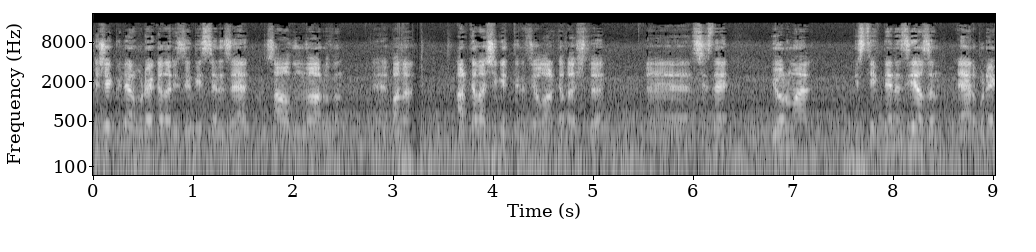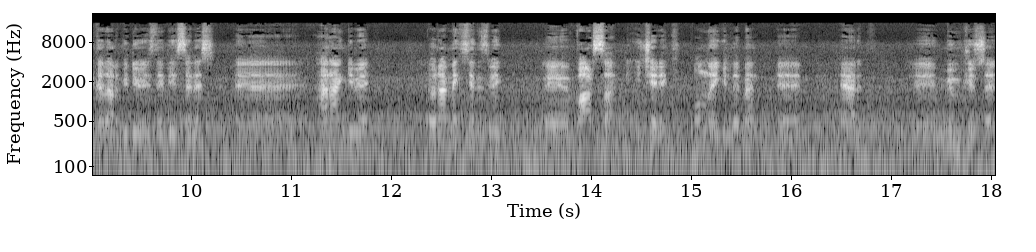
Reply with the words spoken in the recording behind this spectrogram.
Teşekkürler buraya kadar izlediyseniz eğer sağ olun var olun. E, bana arkadaşlık ettiniz yol arkadaşlığı. E, siz de yoruma isteklerinizi yazın. Eğer buraya kadar video izlediyseniz e, herhangi bir öğrenmek istediğiniz bir e, varsa bir içerik onunla ilgili de ben e, eğer e, mümkünse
